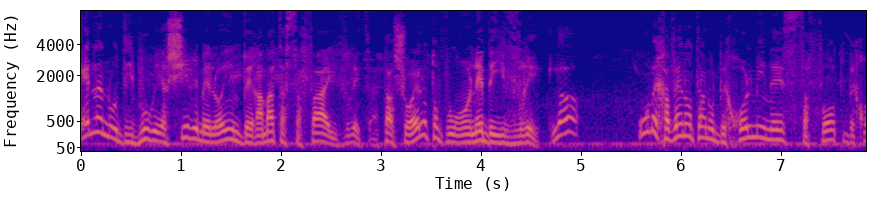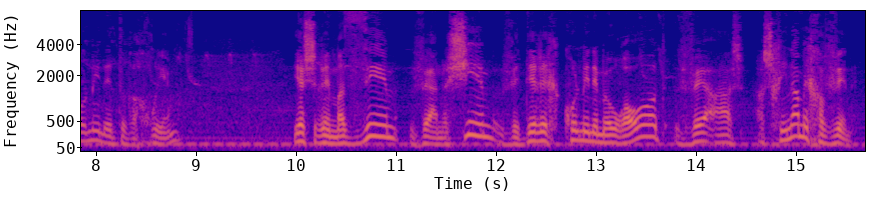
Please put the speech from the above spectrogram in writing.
אין לנו דיבור ישיר עם אלוהים ברמת השפה העברית. אתה שואל אותו והוא עונה בעברית. לא. הוא מכוון אותנו בכל מיני שפות, בכל מיני דרכים. יש רמזים ואנשים ודרך כל מיני מאורעות, והשכינה מכוונת.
